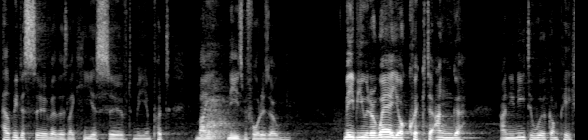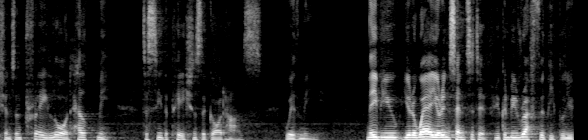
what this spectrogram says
Help me to serve others like he has served me and put my needs before his own. Maybe you're aware you're quick to anger and you need to work on patience and pray, Lord, help me to see the patience that God has with me. Maybe you, you're aware you're insensitive. You can be rough with people. You,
